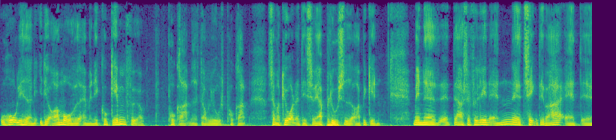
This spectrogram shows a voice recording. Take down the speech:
urolighederne i det område, at man ikke kunne gennemføre programmet, WHO's program, som har gjort, at det desværre blussede op igen. Men øh, der er selvfølgelig en anden øh, ting, det var, at øh,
